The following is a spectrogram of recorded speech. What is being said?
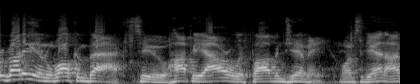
everybody, and welcome back to Happy Hour with Bob and Jimmy. Once again, I'm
